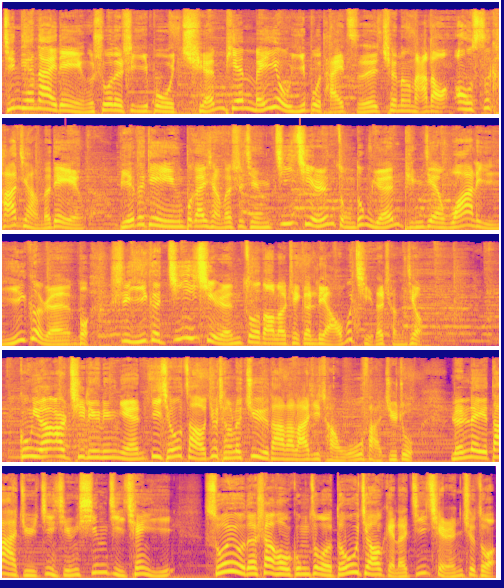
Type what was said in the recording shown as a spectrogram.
今天的爱电影说的是一部全片没有一部台词却能拿到奥斯卡奖的电影。别的电影不敢想的事情，《机器人总动员》凭借瓦里一个人，不是一个机器人做到了这个了不起的成就。公元二七零零年，地球早就成了巨大的垃圾场，无法居住，人类大举进行星际迁移。所有的善后工作都交给了机器人去做，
